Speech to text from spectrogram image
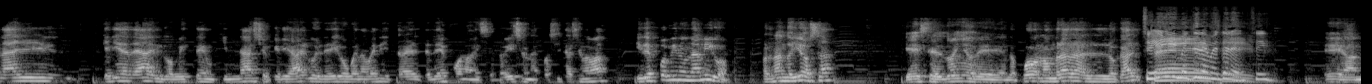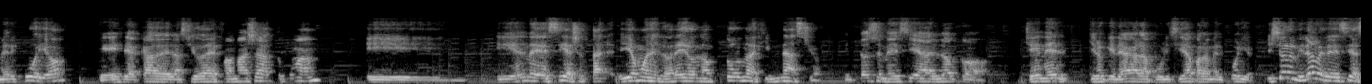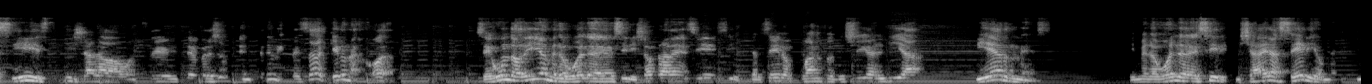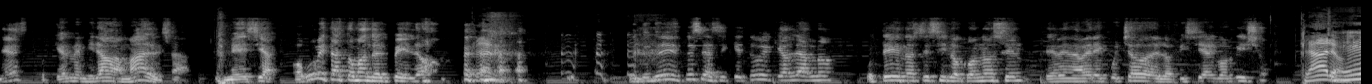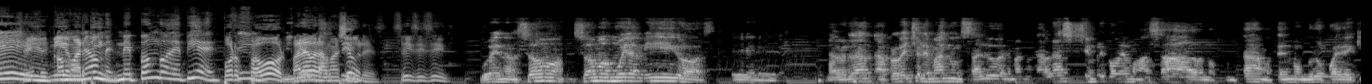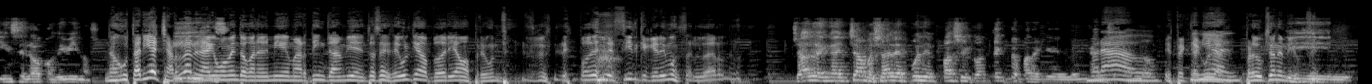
querían algo, ¿viste? Un gimnasio quería algo y le digo, bueno, ven y trae el teléfono y se lo hice una cosita así nomás. Y después vino un amigo, Fernando Llosa, que es el dueño de, ¿lo puedo nombrar al local? Sí, Sí, metele, sí. metele, sí. eh, a Mercurio, que es de acá de la ciudad de Famaya, Tucumán, y, y él me decía, yo vivíamos en el horario nocturno del gimnasio, entonces me decía el loco, che, Nel, quiero que le haga la publicidad para Mercurio. Y yo lo miraba y le decía, sí, sí, ya la vamos a hacer, ¿viste? pero yo pensaba que era una joda. Segundo día me lo vuelve a decir, y yo otra vez, sí, sí, tercero, cuarto, que llega el día viernes, y me lo vuelve a decir, y ya era serio, ¿me entendés? Porque él me miraba mal ya. Y me decía, o vos me estás tomando el pelo. ¿Entendés? Entonces, así que tuve que hablarlo. Ustedes no sé si lo conocen, deben haber escuchado del oficial Gordillo. Claro. Sí, Sí, el Miguel cómo no, Martín. me, me pongo de pie. Por sí. favor, Miguel palabras Martín. mayores. Sí, sí, sí. Bueno, somos, somos muy amigos. eh, la verdad, aprovecho, le mando un saludo, le mando un abrazo. Siempre comemos asado, nos juntamos, tenemos un grupo ahí de 15 locos divinos. Nos gustaría charlar Y- en algún momento con el Miguel Martín también. Entonces, de última podríamos preguntar, ¿les podés decir que queremos saludarlo? Ya lo enganchamos, ya después les paso el contexto para que lo enganchen. Bravo. Espectacular. Genial. Producción en vivo. Y,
